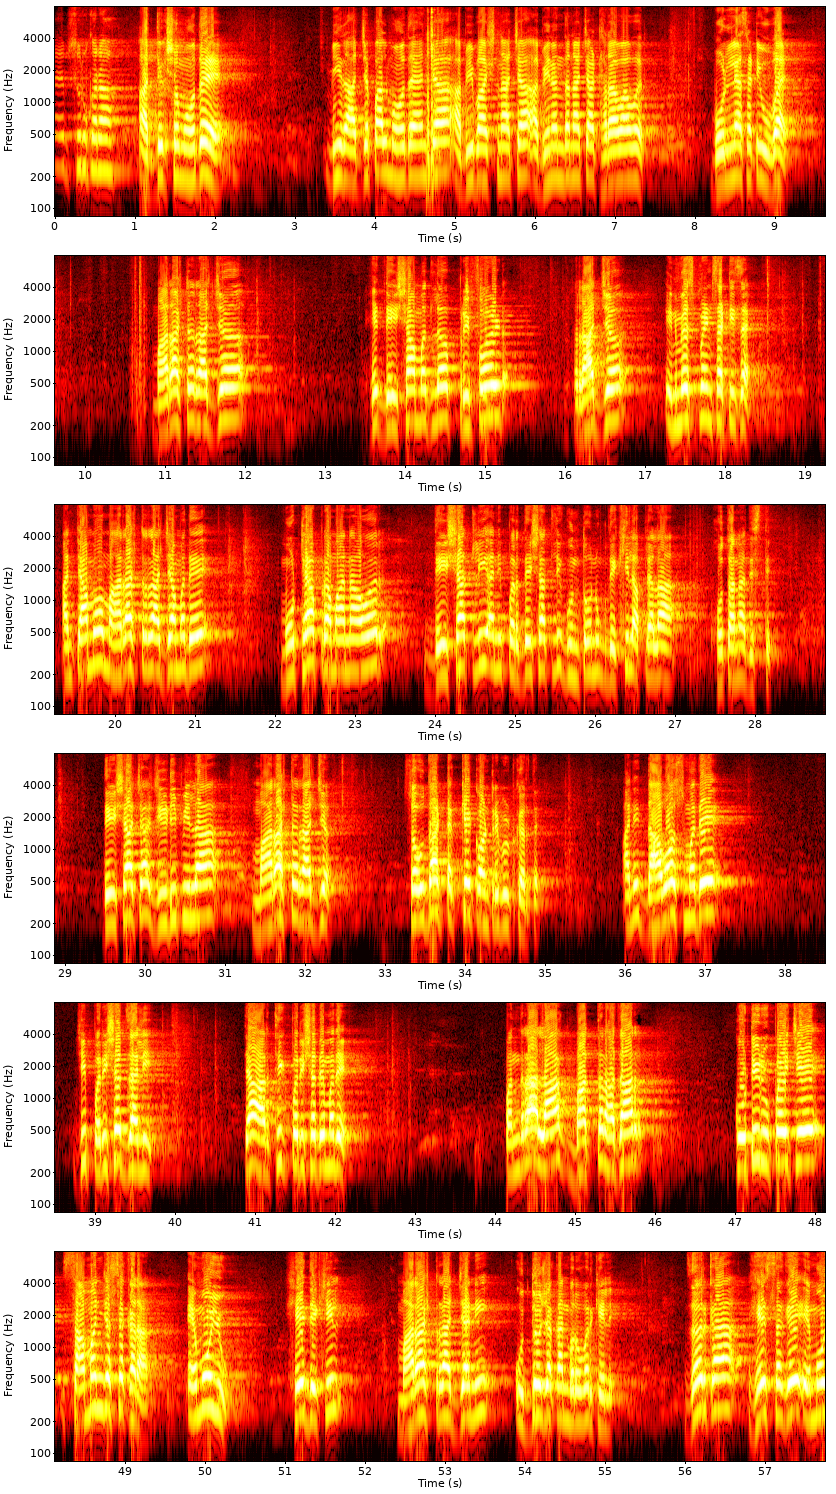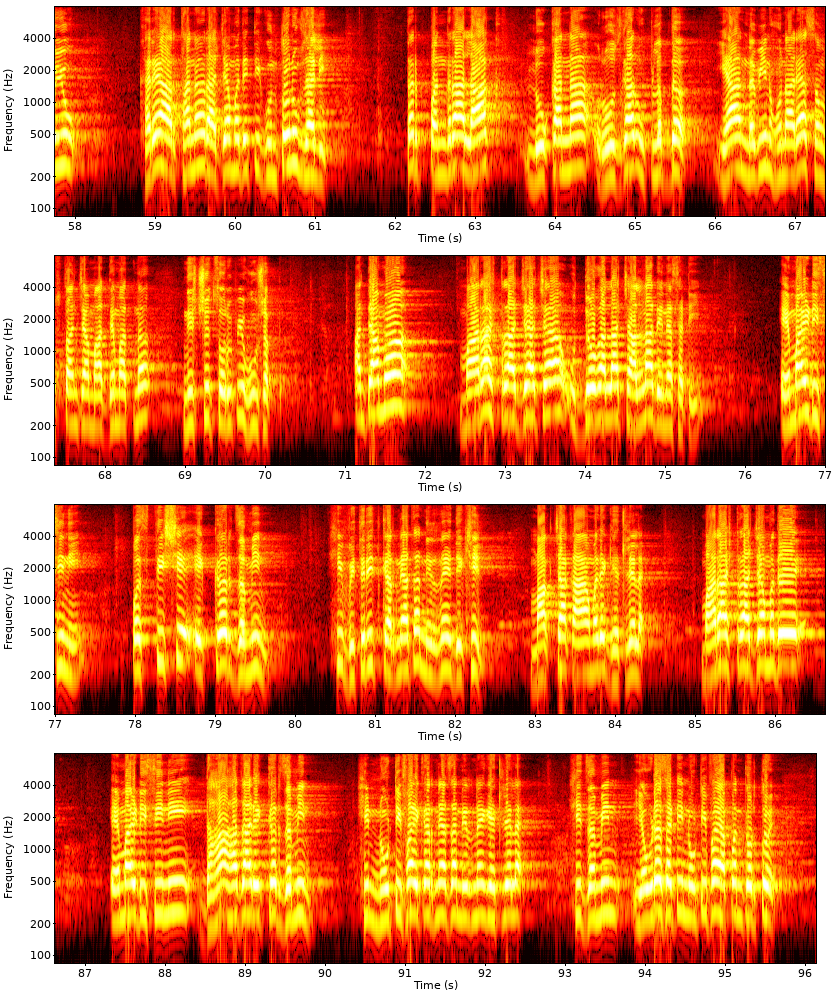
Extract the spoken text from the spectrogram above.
साहेब सुरू करा. अध्यक्ष महोदय मी राज्यपाल महोदयांच्या अभिभाषणाच्या अभिनंदनाच्या ठरावावर बोलण्यासाठी उभा आहे. महाराष्ट्र राज्य हे देशामधलं प्रिफर्ड राज्य इन्व्हेस्टमेंटसाठीच आहे. आणि त्यामुळं महाराष्ट्र राज्यामध्ये मोठ्या प्रमाणावर देशातली आणि परदेशातली गुंतवणूक देखील आपल्याला होताना दिसते. देशाच्या जी डी पीला महाराष्ट्र राज्य चौदा टक्के कॉन्ट्रीब्यूट करते आणि दावॉसमध्ये जी परिषद झाली त्या आर्थिक परिषदेमध्ये पंधरा लाख बहात्तर हजार कोटी रुपयाचे सामंजस्य करार एमओयू हे देखील महाराष्ट्र राज्याने उद्योजकांबरोबर केले. जर का हे सगळे एमओयू खऱ्या अर्थानं राज्यामध्ये ती गुंतवणूक झाली. तर पंधरा लाख लोकांना रोजगार उपलब्ध ह्या नवीन होणाऱ्या संस्थांच्या माध्यमातून निश्चित स्वरूपी होऊ शकतं. आणि त्यामुळं महाराष्ट्र राज्याच्या उद्योगाला चालना देण्यासाठी एम आय डी सीनी पस्तीसशे एकर जमीन ही वितरित करण्याचा निर्णय देखील मागच्या काळामध्ये घेतलेला आहे. महाराष्ट्र राज्यामध्ये एम आय डी सीनी दहा हजार एकर जमीन ही नोटिफाय करण्याचा निर्णय घेतलेला आहे. ही जमीन एवढ्यासाठी नोटिफाय आपण करतोय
